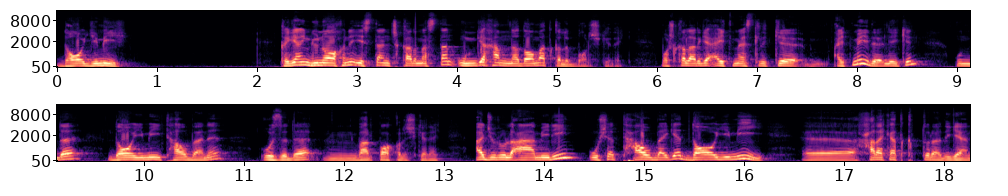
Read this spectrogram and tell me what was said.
Doimiy. Qilgan gunohini esdan chiqarmasdan unga ham nadomat qilib borish kerak. Boshqalarga aytmaslikka aytmaydi lekin unda doimiy tavbani o'zida mm, barpo qilish kerak. Ajrul amilin o'sha tavbaga doimiy e, harakat qilib turadigan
